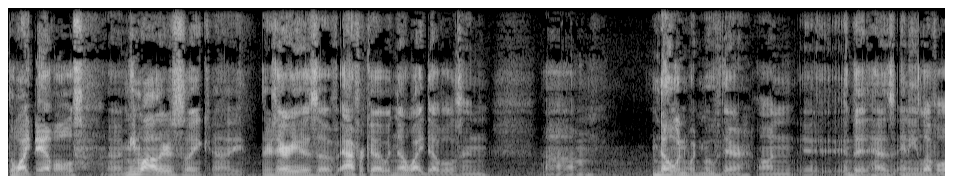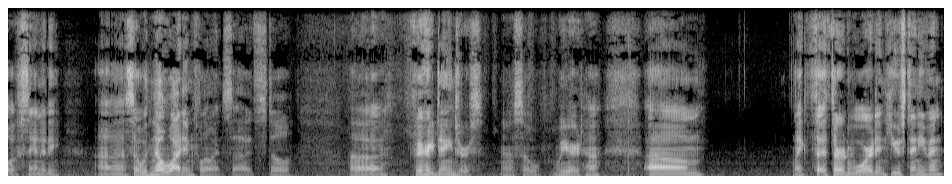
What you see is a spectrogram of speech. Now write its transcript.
the white devils. Uh, meanwhile, there's like there's areas of Africa with no white devils, and um, no one would move there on that has any level of sanity. so with no white influence, it's still very dangerous. Uh, so weird, huh? Um, like th- third ward in Houston, even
